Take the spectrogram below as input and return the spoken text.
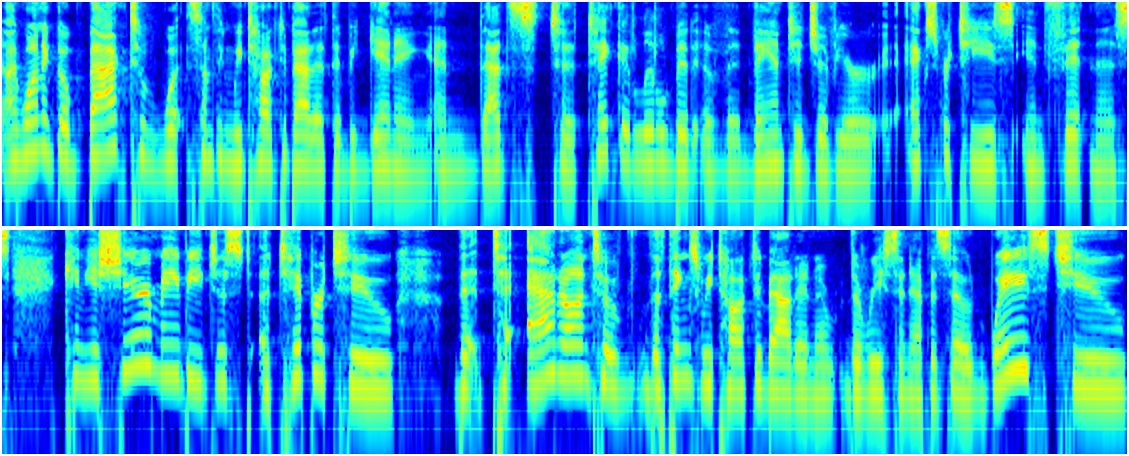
I want to go back to what something we talked about at the beginning, and that's to take a little bit of advantage of your expertise in fitness. Can you share maybe just a tip or two that to add on to the things we talked about in a, the recent episode, ways to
